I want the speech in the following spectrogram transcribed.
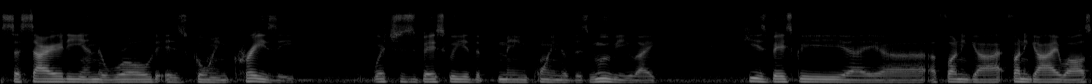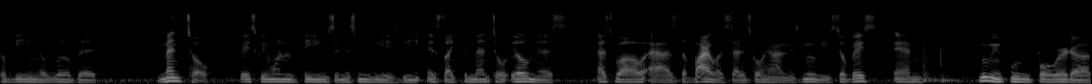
society and the world is going crazy, which is basically the main point of this movie. Like he's basically a uh, a funny guy, funny guy, while also being a little bit mental. Basically, one of the themes in this movie is being is like the mental illness as well as the violence that is going on in this movie. So base and moving moving forward, uh,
